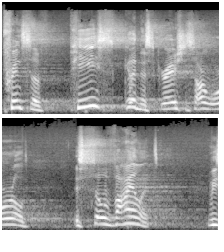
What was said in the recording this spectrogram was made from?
Prince of peace. Goodness gracious, our world is so violent. We,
